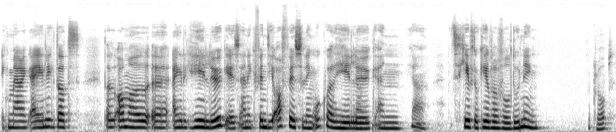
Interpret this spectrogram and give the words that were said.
ik merk eigenlijk dat, dat het allemaal uh, eigenlijk heel leuk is. En ik vind die afwisseling ook wel heel leuk. En ja, het geeft ook heel veel voldoening. Dat klopt.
